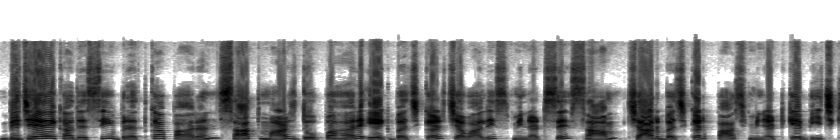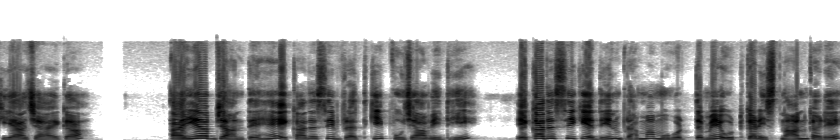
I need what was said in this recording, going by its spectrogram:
विजय एकादशी व्रत का पारण 7 मार्च दोपहर एक बजकर चवालीस मिनट से शाम चार बजकर पाँच मिनट के बीच किया जाएगा। आइए आप जानते हैं एकादशी व्रत की पूजा विधि। एकादशी के दिन ब्रह्म मुहूर्त में उठकर स्नान करें,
